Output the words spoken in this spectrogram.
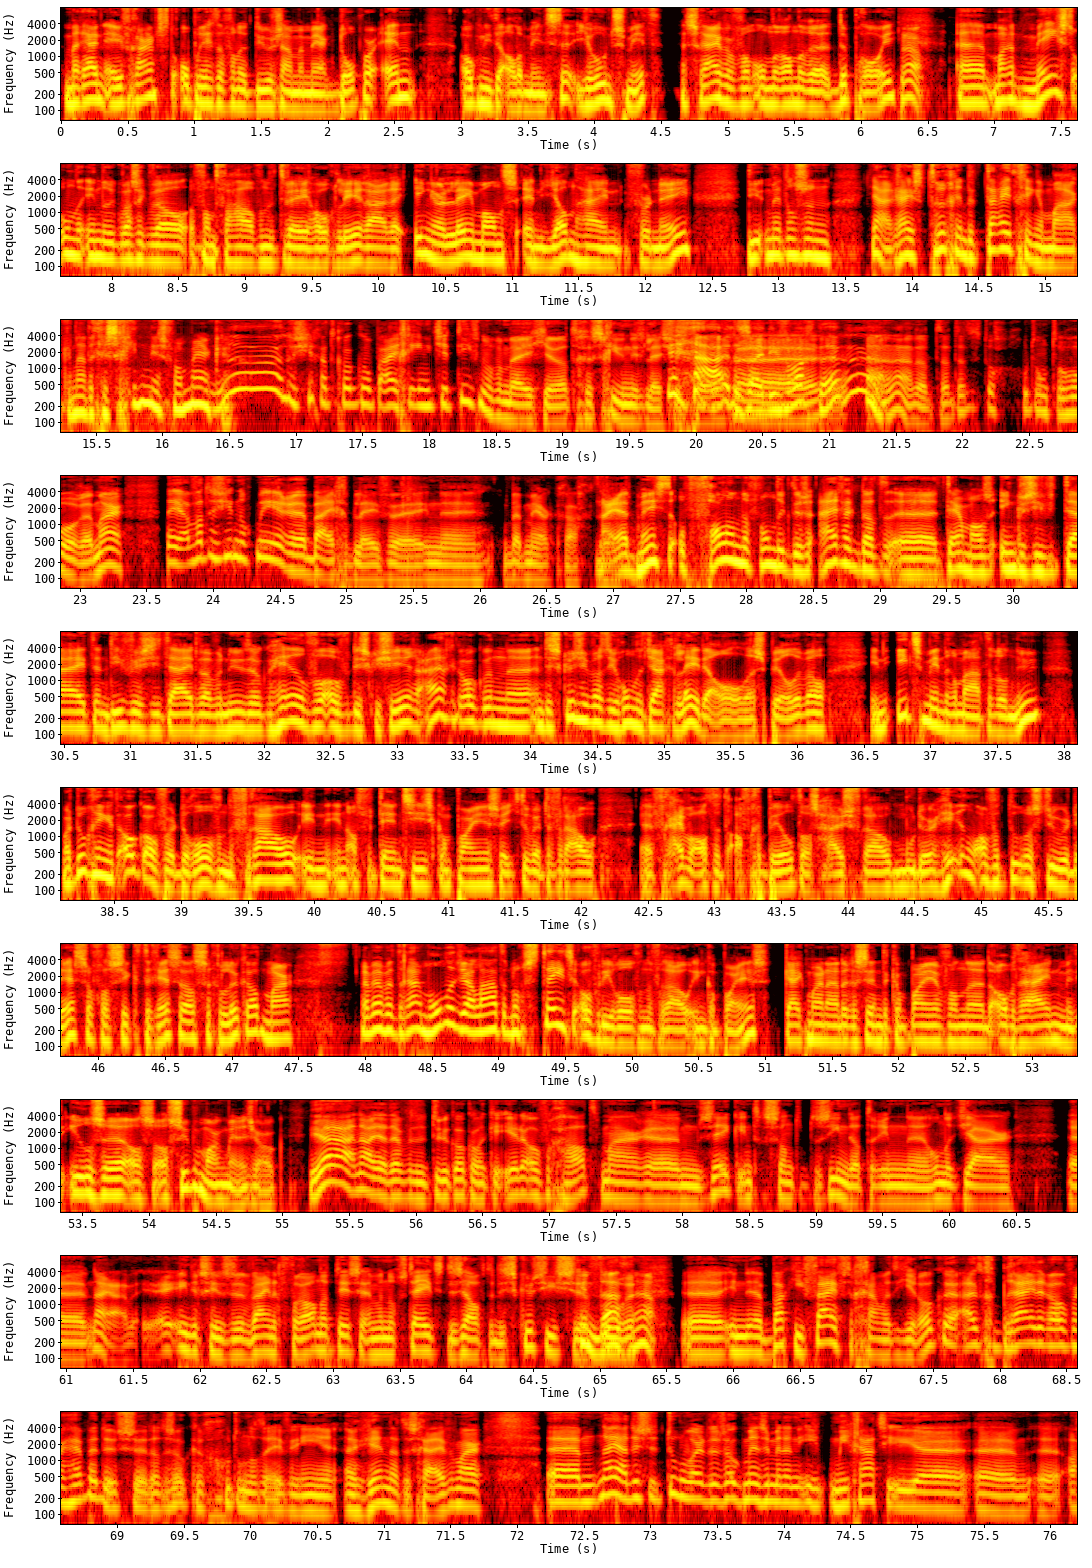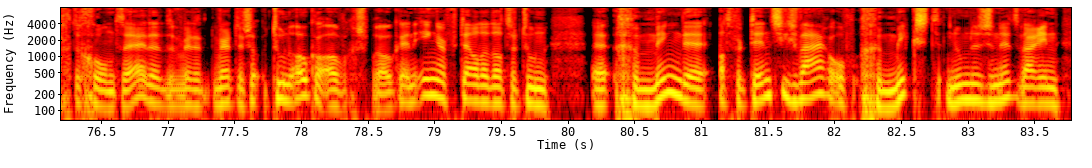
Marijn Everaerts, de oprichter van het duurzame merk Dopper. En ook niet de allerminste, Jeroen Smit. Een schrijver van onder andere De Prooi. Eh, maar het meest onder indruk was ik wel van het verhaal van de twee hoogleraren Inger Leemans en Jan-Hein Vernee. Die met ons een ja, reis terug in de tijd gingen maken naar de geschiedenis van merken. Ja, dus je gaat toch ook op eigen initiatief nog een beetje wat geschiedenislesjes Ja, dat zou je niet verwachten, hè? Ja, nou, dat, dat, dat is toch goed om te horen. Maar nou ja, wat is hier nog meer eh, bijgebleven in, eh, bij Merkkracht? Nou ja, het meest opvallende vond ik dus eigenlijk dat eh termen als inclusiviteit en diversiteit, waar we nu ook heel veel over discussiëren, eigenlijk ook een, een discussie was die 100 jaar geleden al speelde. Wel in iets mindere mate dan nu. Maar toen ging het ook over de rol van de vrouw in, in advertenties, campagnes. Weet je, toen werd de vrouw eh, vrijwel altijd afgebeeld als huisvrouw, moeder, heel af en toe als stewardess of als secretaresse als ze geluk had. Maar we hebben het ruim 100 jaar later nog steeds over die rol van de vrouw in campagnes. Kijk maar naar de recente campagne van eh, de Albert Heijn met Ilse als, als supermarktmanager ook. Ja, nou ja, daar hebben we het natuurlijk ook al een keer eerder over gehad. Maar ehm, zeker interessant om te zien dat er in eh, 100 jaar. Eh, nou ja, enigszins eh, weinig veranderd is en we nog steeds dezelfde discussies eh, voeren. ja. Eh, in de Bakkie 50 gaan we het hier ook uitgebreider over hebben. Dus dat is ook goed om dat even in je agenda te schrijven. Maar ehm, nou ja, dus toen waren er dus ook mensen met een migratieachtergrond. hè, dat werd, werd dus toen ook al over gesproken. En Inger vertelde dat er toen gemengde advertenties waren, of gemixt noemden ze het. Waarin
